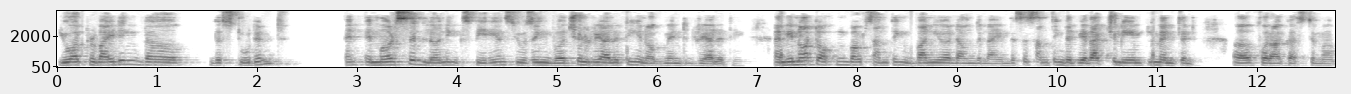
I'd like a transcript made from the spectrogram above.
You are providing the, the student an immersive learning experience using virtual reality and augmented reality. And we're not talking about something one year down the line. This is something that we have actually implemented uh, for our customer,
